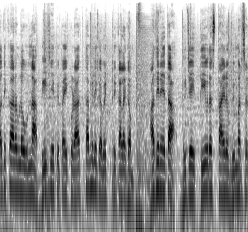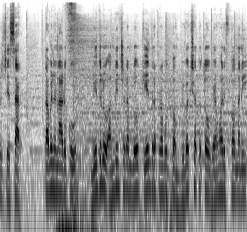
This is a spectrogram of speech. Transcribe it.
అధికారంలో ఉన్న బీజేపీపై కూడా తమిళిగ వెట్రి కలగం అధినేత విజయ్ తీవ్రస్థాయిలో విమర్శలు చేశారు. తమిళనాడుకు నిధులు అందించడంలో కేంద్ర ప్రభుత్వం వివక్షతతో వ్యవహరిస్తోందని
